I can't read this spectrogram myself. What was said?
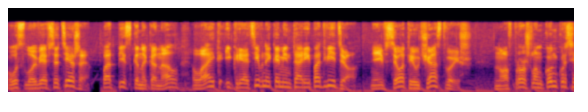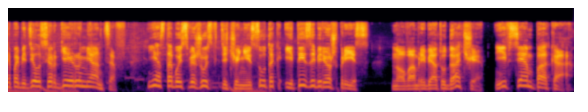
Условия все те же. Подписка на канал, лайк и креативный комментарий под видео. И все, ты участвуешь. Ну а в прошлом конкурсе победил Сергей Румянцев. Я с тобой свяжусь в течение суток, и ты заберешь приз. Но вам, ребят, удачи и всем пока!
